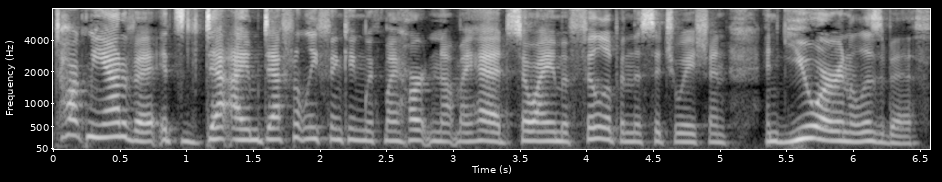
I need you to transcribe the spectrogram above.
talk me out of it. It's de- I am definitely thinking with my heart and not my head. So I am a Philip in this situation, and you are an Elizabeth.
